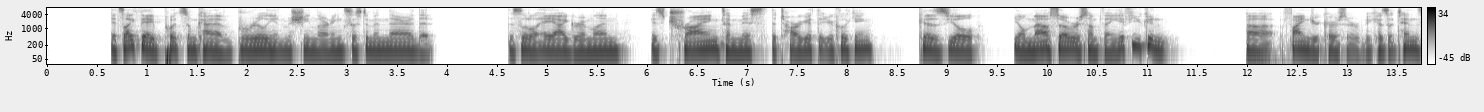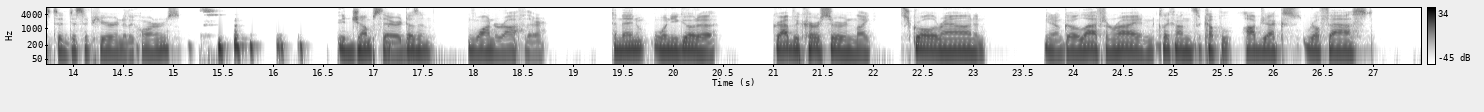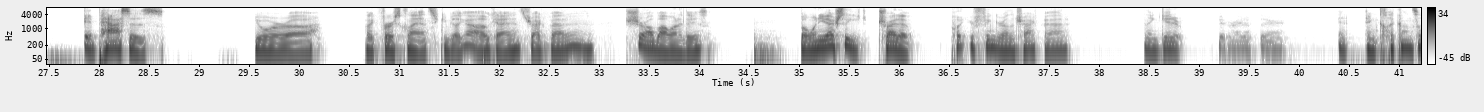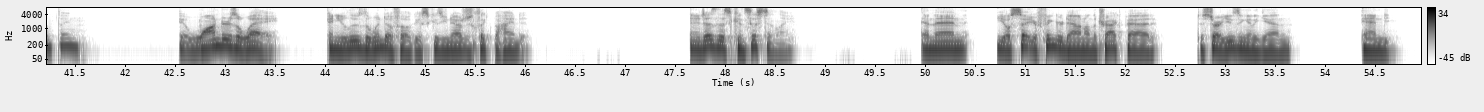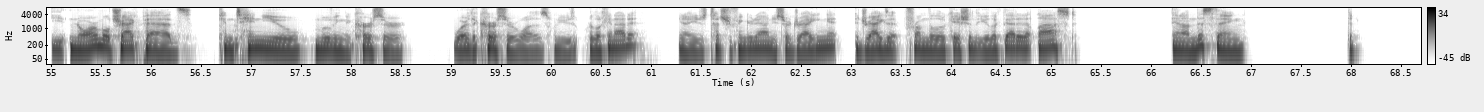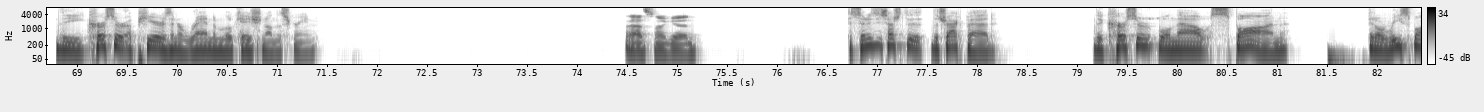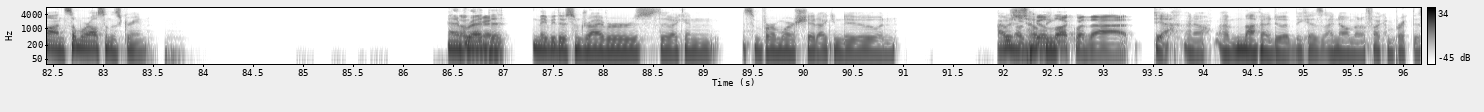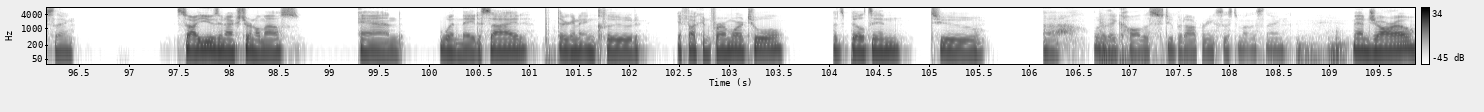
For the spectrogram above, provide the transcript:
It's like they put some kind of brilliant machine learning system in there that this little AI gremlin is trying to miss the target that you're clicking because you'll you'll mouse over something if you can uh, find your cursor because it tends to disappear into the corners. it jumps there; it doesn't wander off there. And then when you go to grab the cursor and like scroll around and you know go left and right and click on a couple objects real fast, it passes your uh, like first glance. You can be like, oh, okay, it's trackpad. Eh, Sure, I'll buy one of these. But when you actually try to put your finger on the trackpad and then get it get right up there and, and click on something, it wanders away and you lose the window focus because you now just click behind it. And it does this consistently. And then you'll set your finger down on the trackpad to start using it again. And normal trackpads continue moving the cursor where the cursor was when you were looking at it. You know, you just touch your finger down, you start dragging it, it drags it from the location that you looked at it at last. And on this thing, the cursor appears in a random location on the screen. That's not good. As soon as you touch the, the trackpad, the cursor will now spawn. It'll respawn somewhere else on the screen. And I've read okay. that maybe there's some drivers that I can, some firmware shit I can do. And I was just Oh, just good hoping. luck with that. Yeah, I know. I'm not going to do it because I know I'm going to fucking brick this thing. So I use an external mouse. And when they decide that they're going to include a fucking firmware tool that's built in to, uh, what do they call this stupid operating system on this thing? Manjaro.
